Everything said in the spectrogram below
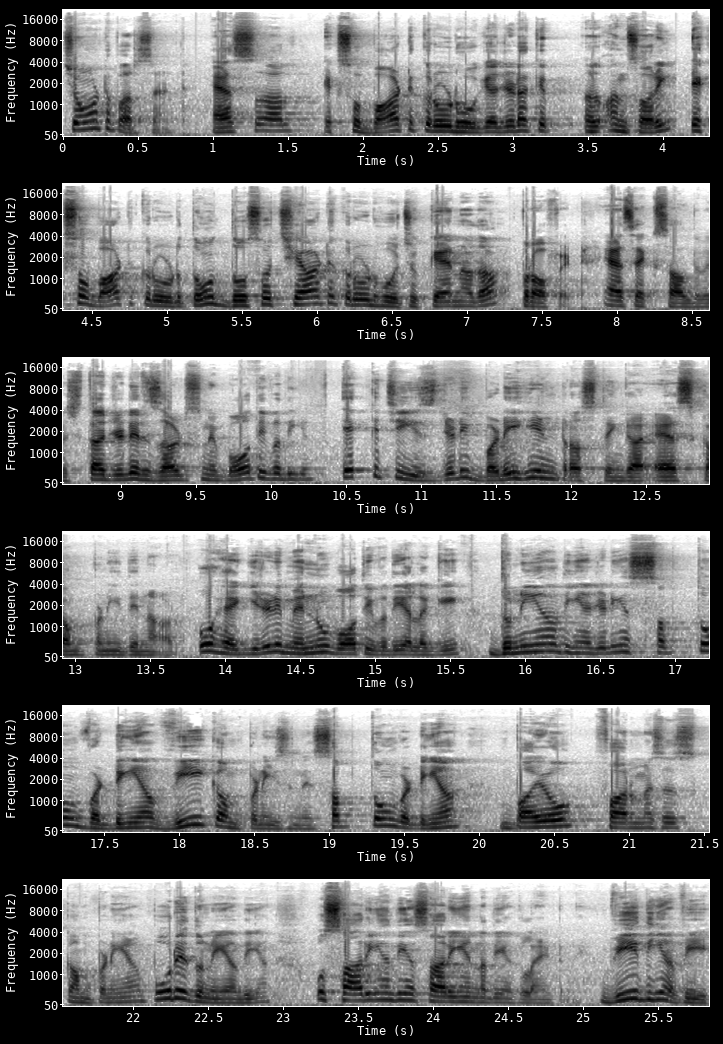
64% ਇਸ ਸਾਲ 162 ਕਰੋੜ ਹੋ ਗਿਆ ਜਿਹੜਾ ਕਿ ਆਮ ਸੌਰੀ 162 ਕਰੋੜ ਤੋਂ 266 ਕਰੋੜ ਹੋ ਚੁੱਕਿਆ ਇਹਨਾਂ ਦਾ ਪ੍ਰੋਫਿਟ ਇਸ ਇੱਕ ਸਾਲ ਦੇ ਵਿੱਚ। ਤਾਂ ਜਿਹੜੇ ਰਿਜ਼ਲਟਸ ਨੇ ਬਹੁਤ ਹੀ ਵਧੀਆ। ਇੱਕ ਚੀਜ਼ ਜਿਹੜੀ ਬੜੀ ਹੀ ਇੰਟਰਸਟਿੰਗ ਆ ਇਸ ਕੰਪਨੀ ਦੇ ਨਾਲ, ਉਹ ਹੈਗੀ ਜਿਹੜੀ ਮੈਨੂੰ ਬਹੁਤ ਹੀ ਵਧੀਆ ਲੱਗੀ। ਦੁਨੀਆ ਦੀਆਂ ਜਿਹੜੀਆਂ ਸਭ ਤੋਂ ਵੱਡੀਆਂ 20 ਕੰਪਨੀਆਂ ਨੇ, ਸਭ ਤੋਂ ਵੱਡੀਆਂ ਬਾਇਓ ਫਾਰਮਾਸਿਸ ਕੰਪਨੀਆਂ ਪੂਰੇ ਦੁਨੀਆ ਦੀਆਂ, ਉਹ ਸਾਰੀਆਂ ਦੀਆਂ ਸਾਰੀਆਂ ਇਹਨਾਂ ਦੀਆਂ ਕਲਾਇੰਟ ਨੇ। 20 ਦੀਆਂ 20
